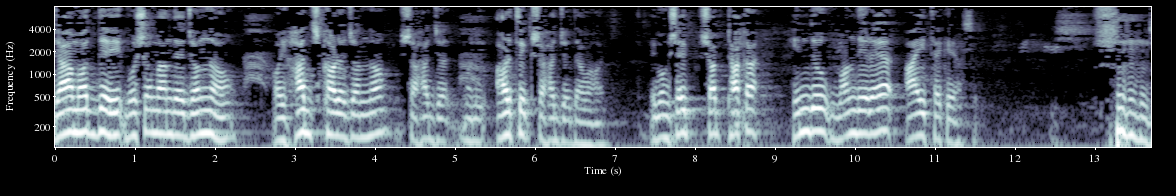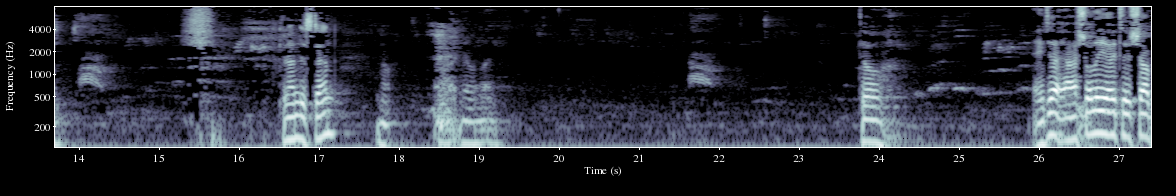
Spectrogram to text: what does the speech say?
যার মধ্যে মুসলমানদের জন্য ওই হজ করার জন্য সাহায্য মানে আর্থিক সাহায্য দেওয়া হয়। এবং সেই সব টাকা হিন্দু মন্দিরের আয় থেকে আসে। Can you understand? No. Alright, never mind. তো এটা আসলে এটা সব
